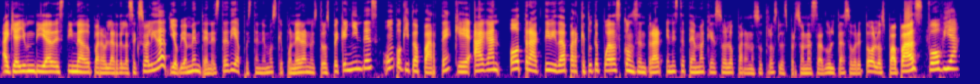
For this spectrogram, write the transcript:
a que hay un día destinado para hablar de la sexualidad y obviamente en este día pues tenemos que poner a nuestros pequeñines un poquito aparte, que hagan otra actividad para que tú te puedas concentrar en este tema que es solo para nosotros las personas adultas, sobre todo los papás, fobia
